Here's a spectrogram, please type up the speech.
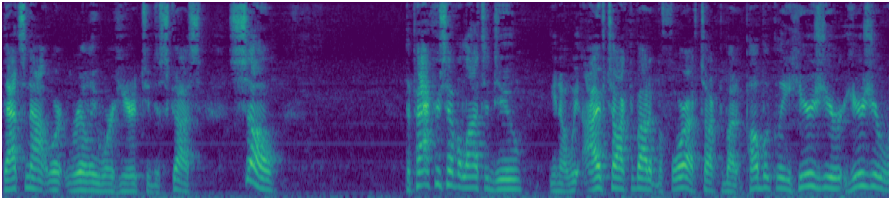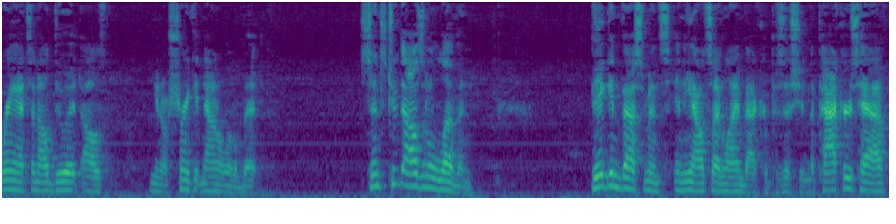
that's not what really we're here to discuss. So the Packers have a lot to do. You know, we, I've talked about it before. I've talked about it publicly. Here's your here's your rant, and I'll do it. I'll you know shrink it down a little bit. Since 2011, big investments in the outside linebacker position. The Packers have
